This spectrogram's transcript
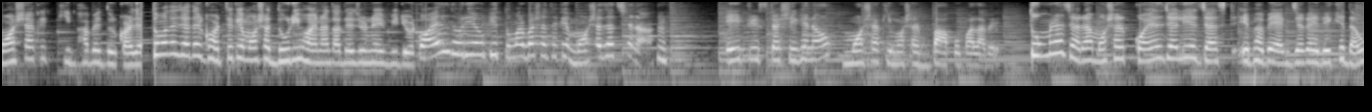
মশাকে কীভাবে দূর করা যায়। তোমাদের যাদের ঘর থেকে মশা দূরই হয় না তাদের জন্য এই ভিডিও কয়েল ধরিয়েও কি তোমার বাসা থেকে মশা যাচ্ছে না? এই ট্রিক্সটা শিখে নাও মশা কি মশার বাপও পালাবে। তোমরা যারা মশার কয়েল জ্বালিয়ে জাস্ট এভাবে এক জায়গায় রেখে দাও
